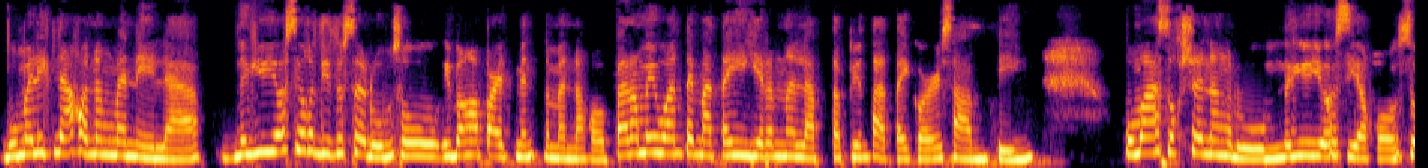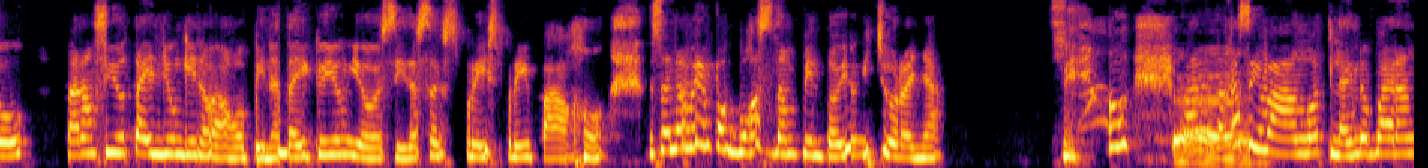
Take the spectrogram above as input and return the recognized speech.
bumalik na ako ng Manila, nagyoyosi ako dito sa room, so ibang apartment naman ako. Parang may one time ata hihiram ng laptop yung tatay ko or something. Pumasok siya ng room, nagyoyosi ako. So, parang futile yung ginawa ko. Pinatay ko yung yosi, tapos nag-spray-spray pa ako. Tapos alam mo yung pagbukas ng pinto, yung itsura niya. parang Ah. nakasimangot lang na parang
